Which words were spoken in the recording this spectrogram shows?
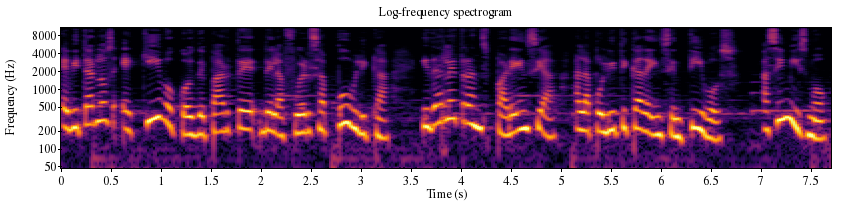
evitar los equívocos de parte de la fuerza pública y darle transparencia a la política de incentivos. Asimismo,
